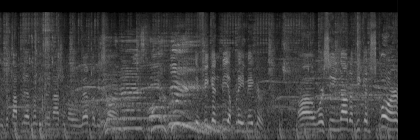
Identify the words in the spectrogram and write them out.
in the top level, international level is uh, can be a playmaker. Uh, we're seeing now that he can score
